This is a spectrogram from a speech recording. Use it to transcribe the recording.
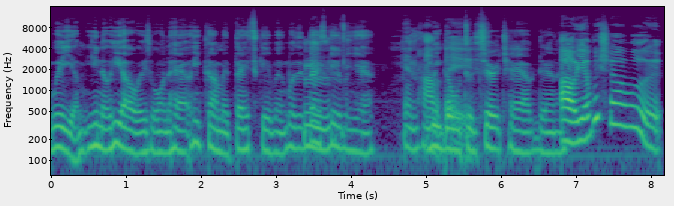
William, you know, he always want to have. He come at Thanksgiving. Was it Mhm. Thanksgiving? Yeah. in holiday. We go to church, have dinner. Oh yeah, we sure would.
